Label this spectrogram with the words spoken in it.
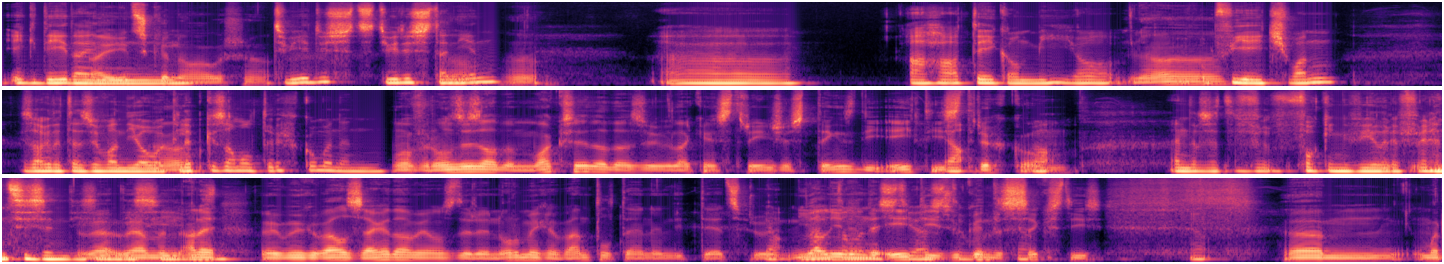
ik deed dat Ja, in iets ouder. Ja. 2000, 2001. Ja, Eh, aha, Take On Me, ja. ja. Op VH1 zag dat dan zo van die oude Ja. clipjes allemaal terugkomen. En Maar voor ons is dat een max, hè, dat dat zo, like in Stranger Things, die 80s Ja, terugkomen. En er zitten fucking veel referenties in die, We, in die we, we mogen wel zeggen dat wij ons er enorm mee gewenteld hebben in die tijdsperiode. Ja, Niet alleen in de 80s, juiste ook in de woord, ja. 60s. Ja. Ehm, maar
